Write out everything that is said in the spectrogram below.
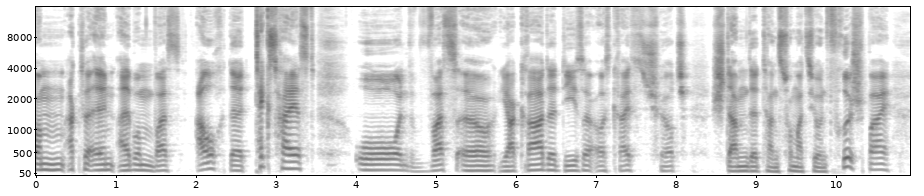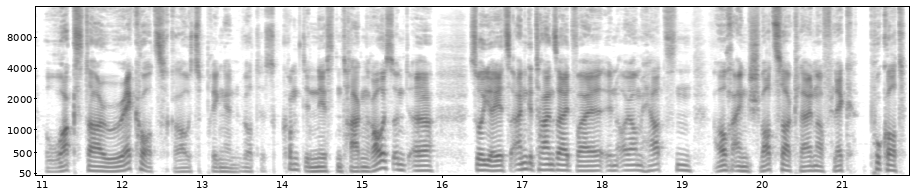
Vom aktuellen Album, was auch The Text heißt und was äh, ja gerade diese aus Christchurch stammende Transformation frisch bei Rockstar Records rausbringen wird. Es kommt in den nächsten Tagen raus und äh, so ihr jetzt angetan seid, weil in eurem Herzen auch ein schwarzer kleiner Fleck puckert,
